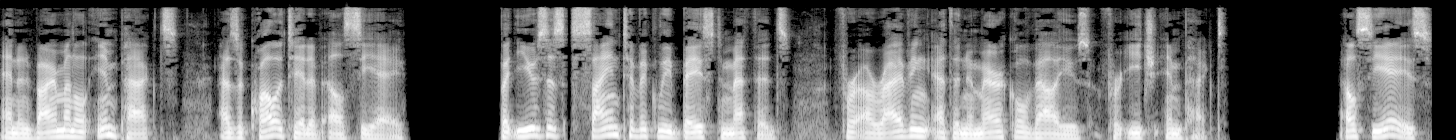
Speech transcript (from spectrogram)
and environmental impacts as a qualitative LCA but uses scientifically based methods for arriving at the numerical values for each impact. LCAs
